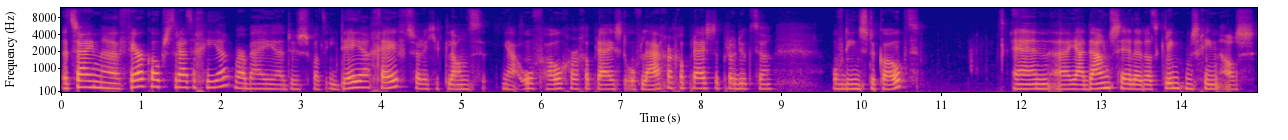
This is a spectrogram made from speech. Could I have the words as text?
Het zijn uh, verkoopstrategieën waarbij je dus wat ideeën geeft, zodat je klant ja, of hoger geprijsde of lager geprijsde producten of diensten koopt. En uh, ja, downsellen, dat klinkt misschien als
